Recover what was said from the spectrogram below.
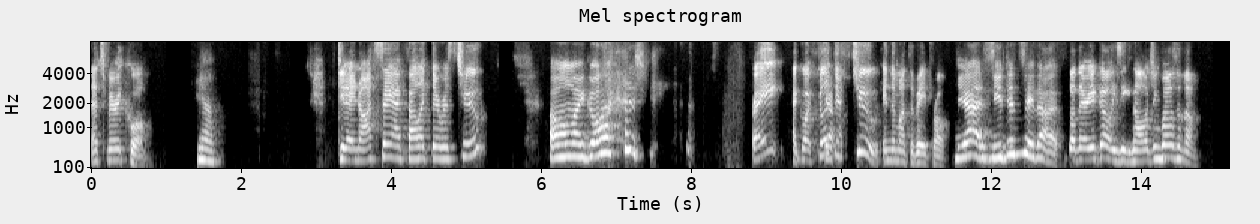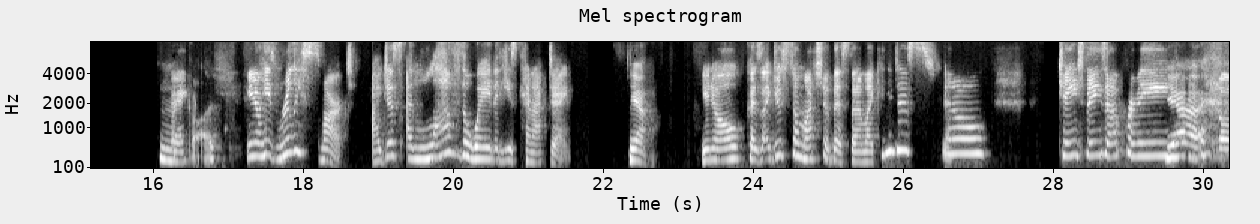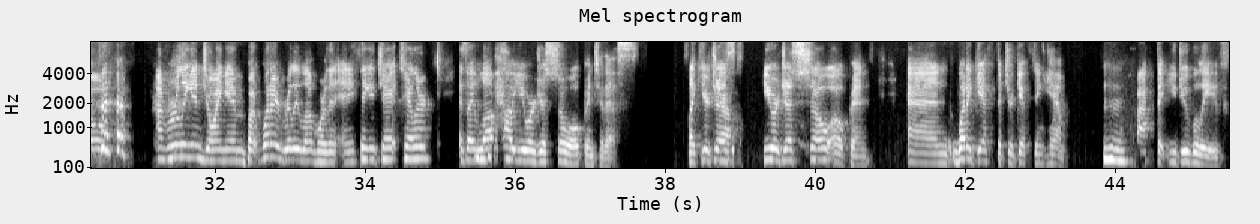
That's very cool. Yeah. Did I not say I felt like there was two? Oh my gosh. right? I go, I feel like yeah. there's two in the month of April. Yes, you did say that. So there you go. He's acknowledging both of them. Oh my right? gosh. You know, he's really smart. I just, I love the way that he's connecting. Yeah. You know, because I do so much of this that I'm like, can you just, you know, change things up for me. Yeah. so I'm really enjoying him. But what I really love more than anything, Taylor, is I mm-hmm. love how you are just so open to this. Like you're just, yeah. you are just so open. And what a gift that you're gifting him. Mm-hmm. The fact that you do believe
